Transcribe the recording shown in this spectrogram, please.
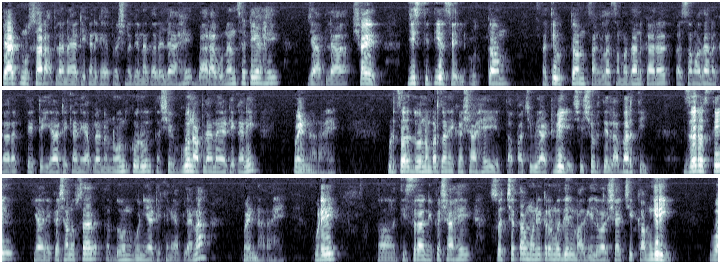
पॅटनुसार आपल्याला या ठिकाणी काही प्रश्न देण्यात आलेले आहे. बारा गुणांसाठी आहे जे आपल्या शाळेत जी स्थिती असेल उत्तम अतिउत्तम चांगला समाधानकारक असमाधानकारक ते ते या ठिकाणी आपल्याला नोंद करून तसे गुण आपल्याला या ठिकाणी मिळणार आहे. पुढचा दोन नंबरचा निकष आहे इयत्ता पाचवी आठवी शिष्यवृत्ती लाभार्थी. जर असतील या निकषानुसार तर दोन गुण या ठिकाणी आपल्याला मिळणार आहे. पुढे तिसरा निकष आहे स्वच्छता मॉनिटरमधील मागील वर्षाची कामगिरी व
